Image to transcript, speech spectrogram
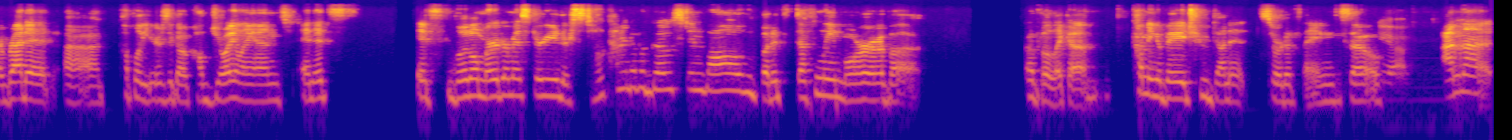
I read it uh, a couple years ago called Joyland, and it's it's little murder mystery. There's still kind of a ghost involved, but it's definitely more of a of a like a coming of age who done it sort of thing. So yeah. I'm not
